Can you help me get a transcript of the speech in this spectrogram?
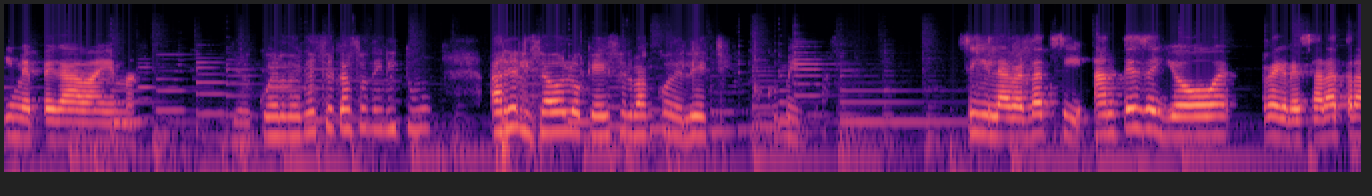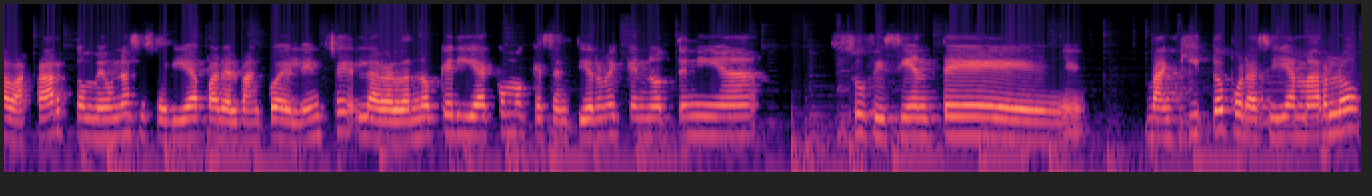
y me pegaba a Emma. De acuerdo, en este caso Nili, tú has realizado lo que es el banco de leche, comenta. Sí, la verdad sí. Antes de yo regresar a trabajar, tomé una asesoría para el banco de leche. La verdad no quería como que sentirme que no tenía suficiente banquito, por así llamarlo,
